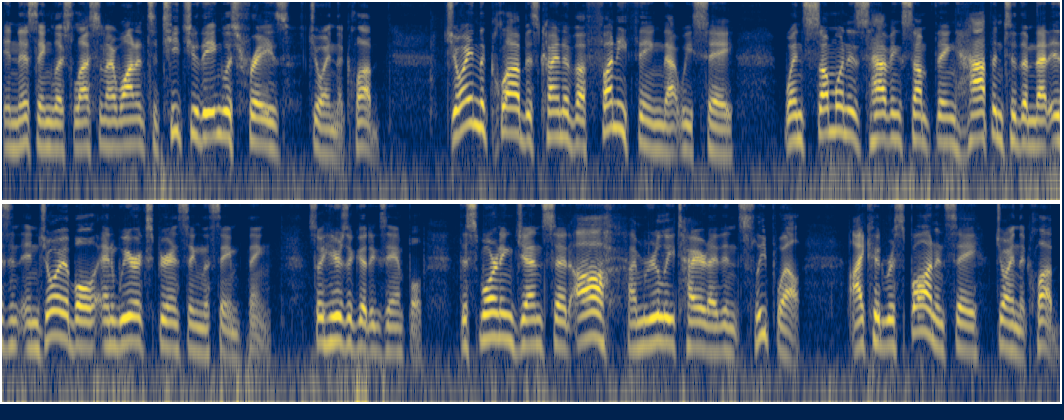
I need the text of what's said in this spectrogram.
In this English lesson, I wanted to teach you the English phrase, join the club. Join the club is kind of a funny thing that we say when someone is having something happen to them that isn't enjoyable and we're experiencing the same thing. So here's a good example. This morning, Jen said, Oh, I'm really tired. I didn't sleep well. I could respond and say, Join the club.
